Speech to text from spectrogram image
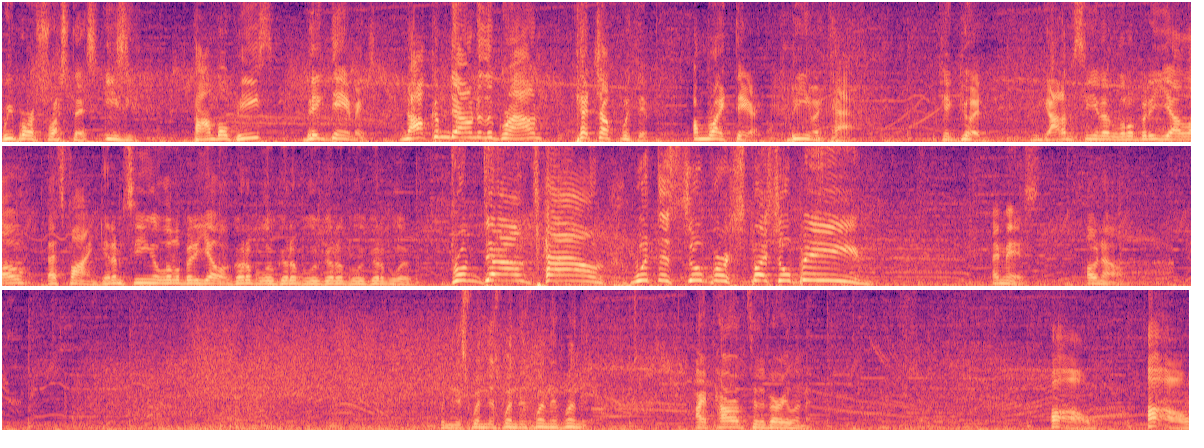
We burst rush this. Easy. Combo piece, big damage. Knock him down to the ground, catch up with him. I'm right there. Beam attack. Okay, good. We got him seeing a little bit of yellow. That's fine. Get him seeing a little bit of yellow. Go to blue, go to blue, go to blue, go to blue. From downtown with the super special beam. I missed. Oh no. Win this, win this, win this, win this, win this. All right, power up to the very limit. Uh-oh. Uh-oh.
